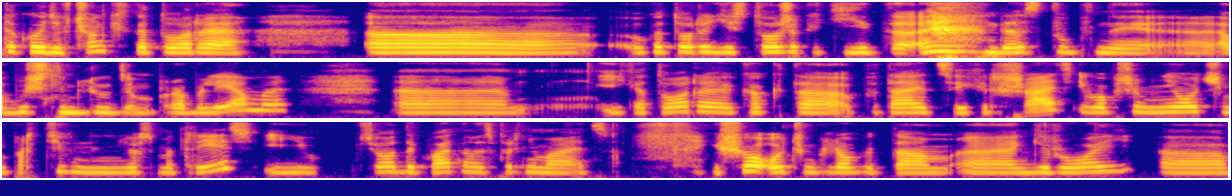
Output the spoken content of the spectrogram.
такой девчонки, которая э, у которой есть тоже какие-то доступные э, обычным людям проблемы, э, и которая как-то пытается их решать. И, в общем, не очень противно на нее смотреть, и все адекватно воспринимается. Еще очень клевый там э, герой, э,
